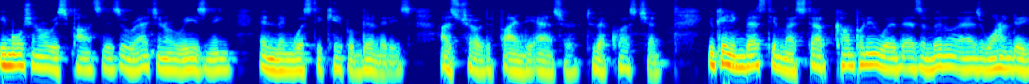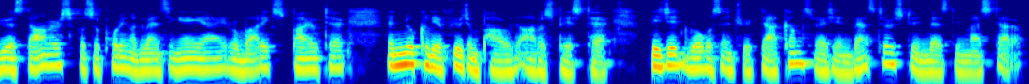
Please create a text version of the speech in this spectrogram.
emotional responses, rational reasoning, and linguistic capabilities? I strive to find the answer to that question. You can invest in my startup company with as little as 100 US dollars for supporting advancing AI, robotics, biotech, and nuclear fusion powered outer space tech. Visit robocentric.com slash investors to invest in my startup.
